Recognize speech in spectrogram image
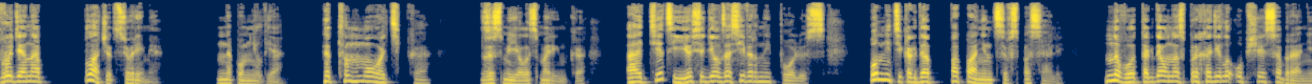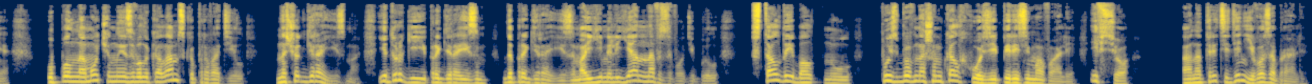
Вроде она плачет все время, — напомнил я. «Это Мотька», — засмеялась Маринка. А отец ее сидел за Северный полюс. Помните, когда папанинцев спасали? Ну вот, тогда у нас проходило общее собрание. Уполномоченный из Волоколамска проводил. Насчет героизма. И другие про героизм, да про героизм. А Емельян на взводе был. Встал да и болтнул. Пусть бы в нашем колхозе перезимовали. И все а на третий день его забрали.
